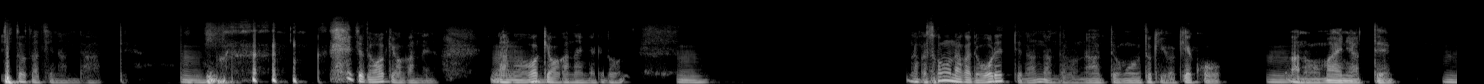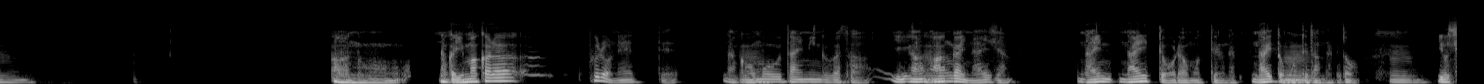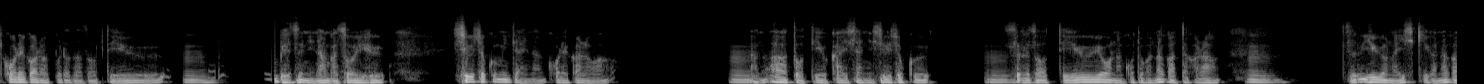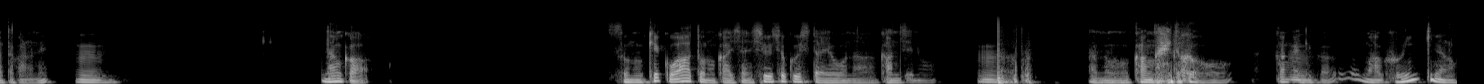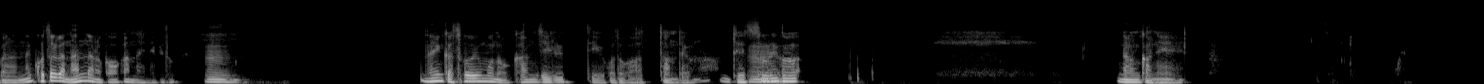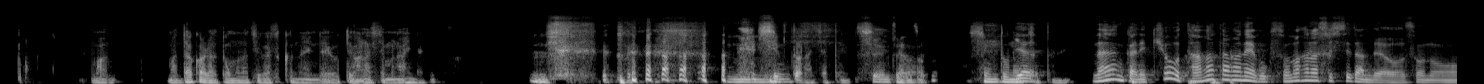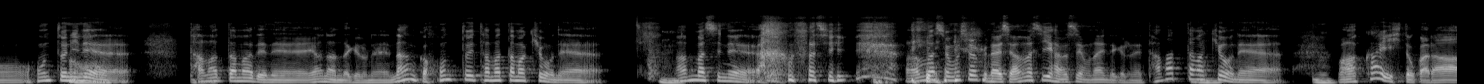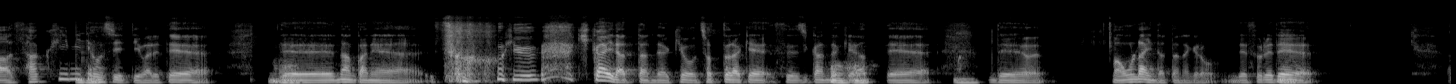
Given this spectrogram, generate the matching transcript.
人たちなんだって。うん。ちょっとわけわかんないな。うあの、わけん。わかんないんだけどうん。なんかその中で俺って何なんだろうなって思う時が結構、うん。あの、前にあってうん。あの、なんか今からプロねって、なんかうん。思うタイミングがさ、うん。案外ないじゃん。ないないって俺は思ってるんだないと思ってたうん。んだけど、うん。よし、これからプロだぞっていううん。別になんかそういう就職みたいな、これからは、うあん。のアートっていう会社に就職うん。するぞっていうようなことがなかったから、うん。いうような意識がなかったからね。うん。なんか、その結構アートの会社に就職したような感じの、うん。あの、考えとかを、考えっていうか、まあ雰囲気なのかな、ね、それが何なのかわかんないんだけど、うん。何かそういうものを感じるっていうことがあったんだよな。で、それうんが、なんかね、まあ、まあ、だから友達が少ないんだよっていう話でもないんだけどさ。うん。シュンとなっちゃったよ。シュンとなっちゃった。シュンとなっちゃったね。なんかね、今日たまたまね、僕その話してたんだよ。その、本当にね、たまたまでね、嫌なんだけどね、なんか本当にたまたま今日ね、うんあんましね、あんまし、あんまし面白くないし、あんましいい話でもないんだけどね、たまたま今日ね、うん若い人から作品見てほしいって言われて、で、なんかね、そういう機会だったんだよ、今日ちょっとだけ、数時間だけあって、で、まあオンラインだったんだけど、で、それで、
